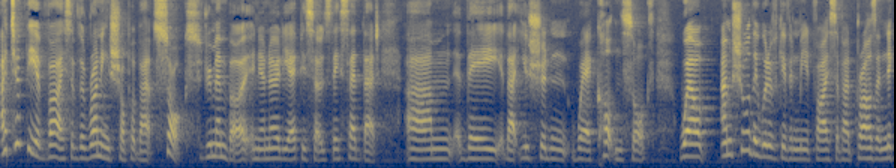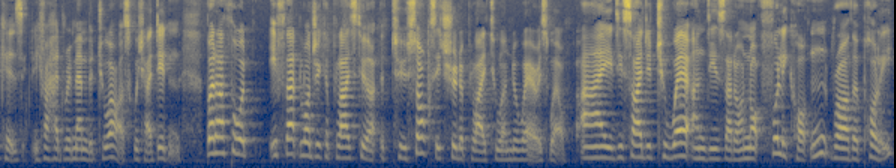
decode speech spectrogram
I took the advice of the running shop about socks. Remember, in an earlier episodes, they said that um, they that you shouldn't wear cotton socks. Well, I'm sure they would have given me advice about bras and knickers if I had remembered to ask, which I didn't. But I thought if that logic applies to, uh, to socks, it should apply to underwear as well. I decided to wear undies that are not fully cotton, rather poly,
